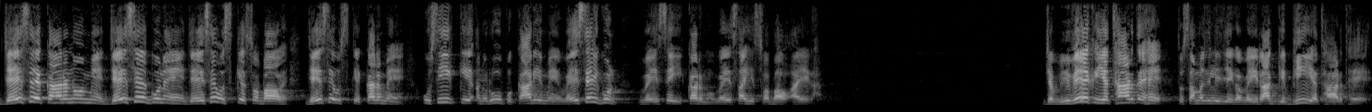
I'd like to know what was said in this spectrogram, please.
जैसे कारणों में जैसे गुण है, जैसे उसके स्वभाव है, जैसे उसके कर्म है, उसी के अनुरूप कार्य में वैसे ही गुण, वैसे ही कर्म, वैसा ही स्वभाव आएगा। जब विवेक यथार्थ है तो समझ लीजिएगा, वैराग्य भी यथार्थ है।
